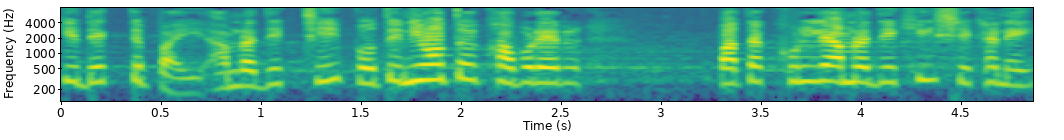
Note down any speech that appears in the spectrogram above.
কি দেখতে পাই? আমরা দেখছি প্রতিনিয়ত খবরের পাতা খুললে আমরা দেখি সেখানেই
